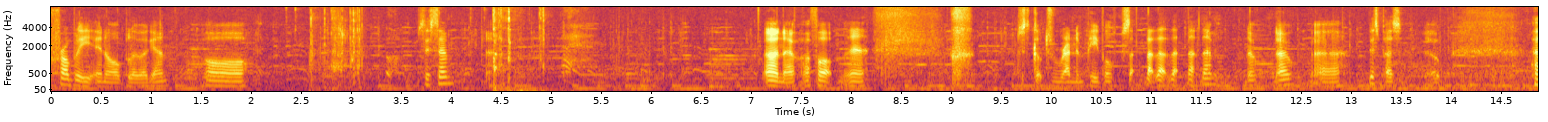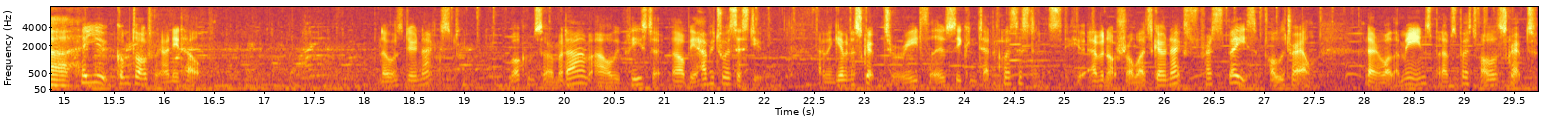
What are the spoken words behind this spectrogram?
Probably in all blue again. Or... Is this him? Oh no, I thought, yeah. Just got to random people. That, that, that, that, them? No, no. Uh, this person? No. Uh, hey you, come talk to me, I need help. Know what to do next? Welcome, sir, madame. I will be pleased to, I'll be happy to assist you. I've been given a script to read for those seeking technical assistance. If you're ever not sure where to go next, press space and follow the trail. I don't know what that means, but I'm supposed to follow the script.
